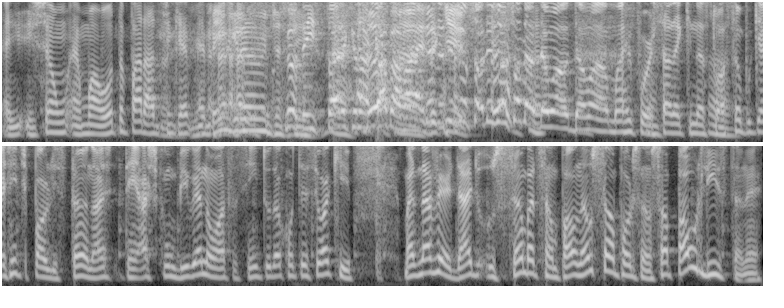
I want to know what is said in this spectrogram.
é- isso é, um- é uma outra parada, assim, que é, é bem grande, assim. Não, tem história que não acaba mais Deixa, aqui. deixa eu só, deixa eu só dar, dar uma, dar uma- uma reforçada aqui na situação, porque a gente paulistano acha, tem, acha que o umbigo é nosso, assim, tudo aconteceu aqui. Mas, na verdade, o samba de São Paulo não é o samba paulistano, é o samba paulista, né?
